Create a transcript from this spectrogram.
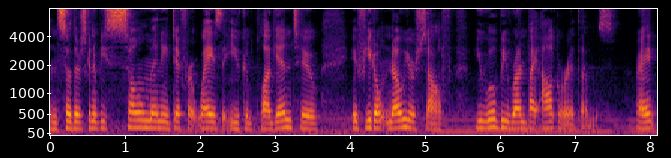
And so there's going to be so many different ways that you can plug into. If you don't know yourself, you will be run by algorithms, right?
